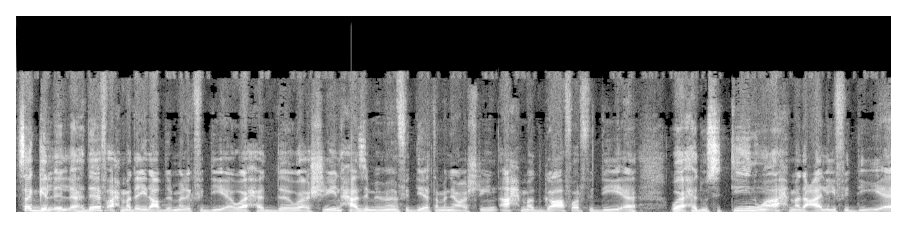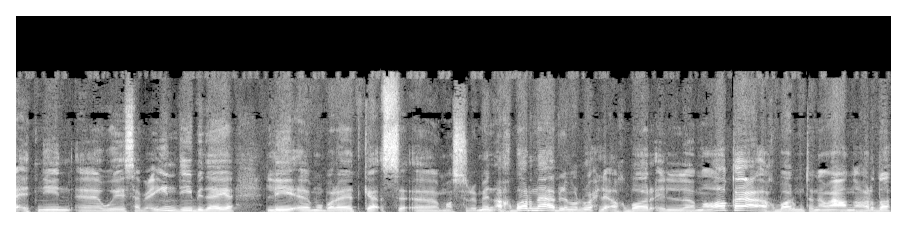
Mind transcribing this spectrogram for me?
سجل الأهداف أحمد عيد عبد الملك في الدقيقة 21 حازم إمام في الدقيقة 28 أحمد جعفر في الدقيقة 61 وأحمد علي في الدقيقة 72 دي بداية لمباراة كأس مصر. من أخبارنا قبل ما نروح لأخبار المواقع أخبار متنوعة النهارده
